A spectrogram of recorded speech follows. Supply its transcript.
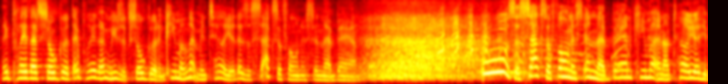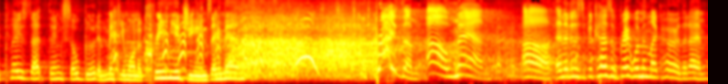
they play that so good. They play that music so good. And Kemah, let me tell you, there's a saxophonist in that band. Ooh, it's a saxophonist in that band, Kemah, and I tell you, he plays that thing so good and make you want to cream your jeans. Amen. Praise him! Oh man. Uh, and it is because of great women like her that I am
